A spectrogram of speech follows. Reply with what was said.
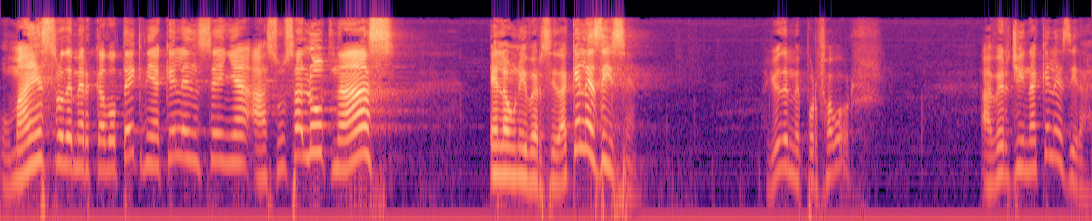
Un maestro de mercadotecnia, ¿qué le enseña a sus alumnas en la universidad? ¿Qué les dicen? Ayúdenme, por favor. A ver, Gina, ¿qué les dirá?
